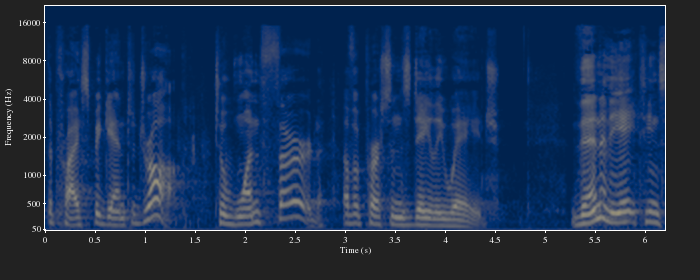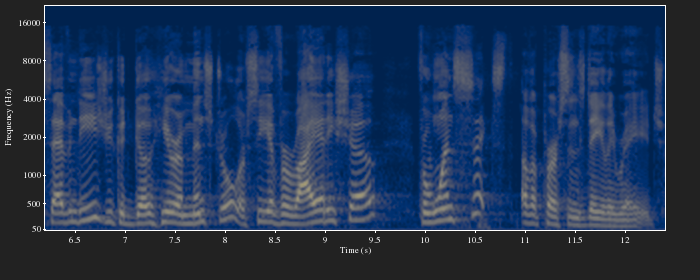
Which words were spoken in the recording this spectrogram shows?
the price began to drop to one third of a person's daily wage. Then in the 1870s, you could go hear a minstrel or see a variety show for one sixth of a person's daily wage.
